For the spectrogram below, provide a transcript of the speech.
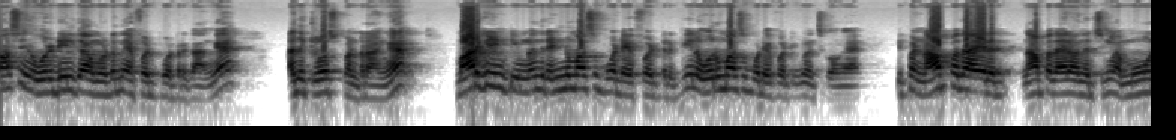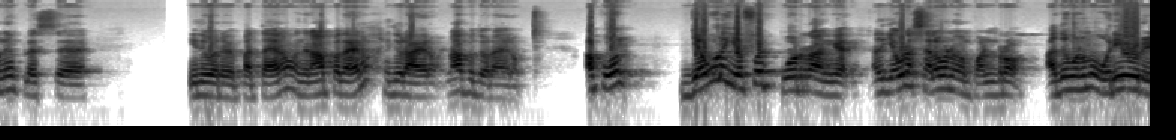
மாசம் இந்த ஒரு டீலுக்காக மட்டும் தான் எஃபர்ட் போட்டிருக்காங்க. அது க்ளோஸ் பண்றாங்க. மார்க்கெட்டிங் டீம்ல வந்து ரெண்டு மாசம் போட்ட எஃபர்ட் இருக்கு. இல்ல ஒரு மாசம் போட்ட எஃபர்ட் இருக்குன்னு வச்சுக்கோங்க. இப்ப நாற்பதாயிரம் நாற்பதாயிரம் வந்துருச்சுங்களா மூணு பிளஸ் இது ஒரு பத்தாயிரம் அந்த நாற்பதாயிரம் இது ஒரு ஆயிரம் நாற்பத்தோராயிரம் அப்போ எவ்வளவு எஃபர்ட் போடுறாங்க? அது எவ்வளவு செலவு நம்ம பண்றோம்? அது மூலமா ஒரே ஒரு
